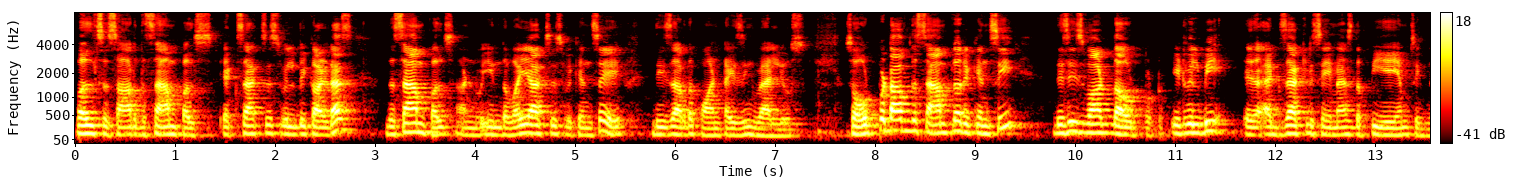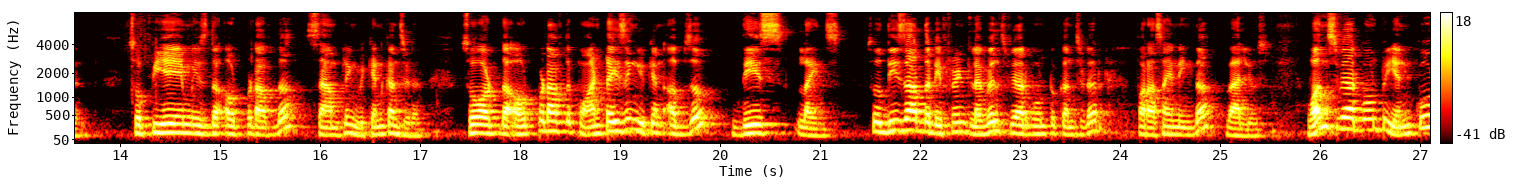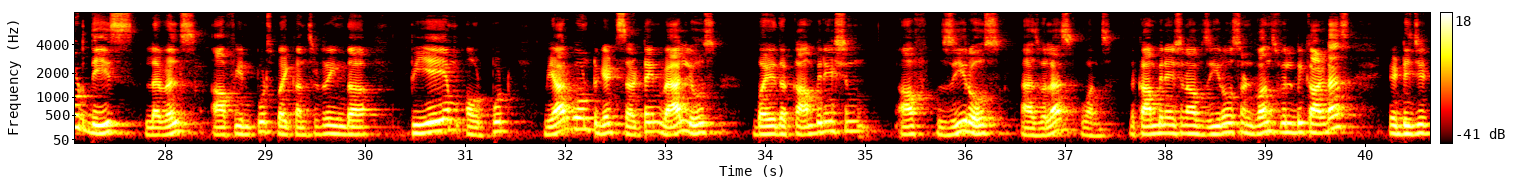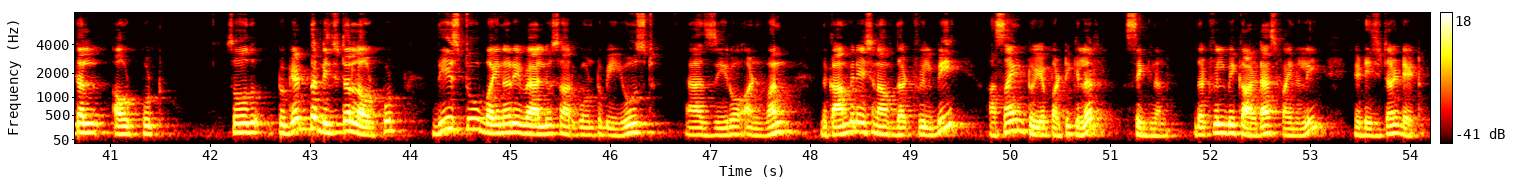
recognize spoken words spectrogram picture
pulses or the samples. X-axis will be called as the samples and in the y-axis we can say these are the quantizing values. So output of the sampler you can see this is what the output. It will be uh, exactly same as the PAM signal. So PAM is the output of the sampling we can consider. So at the output of the quantizing you can observe these lines. So these are the different levels we are going to consider for assigning the values. Once we are going to encode these levels of inputs by considering the PAM output, we are going to get certain values by the combination of zeros as well as ones. The combination of zeros and ones will be called as a digital output so to get the digital output, these two binary values are going to be used as 0 and 1. The combination of that will be assigned to a particular signal. That will be called as finally a digital data.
